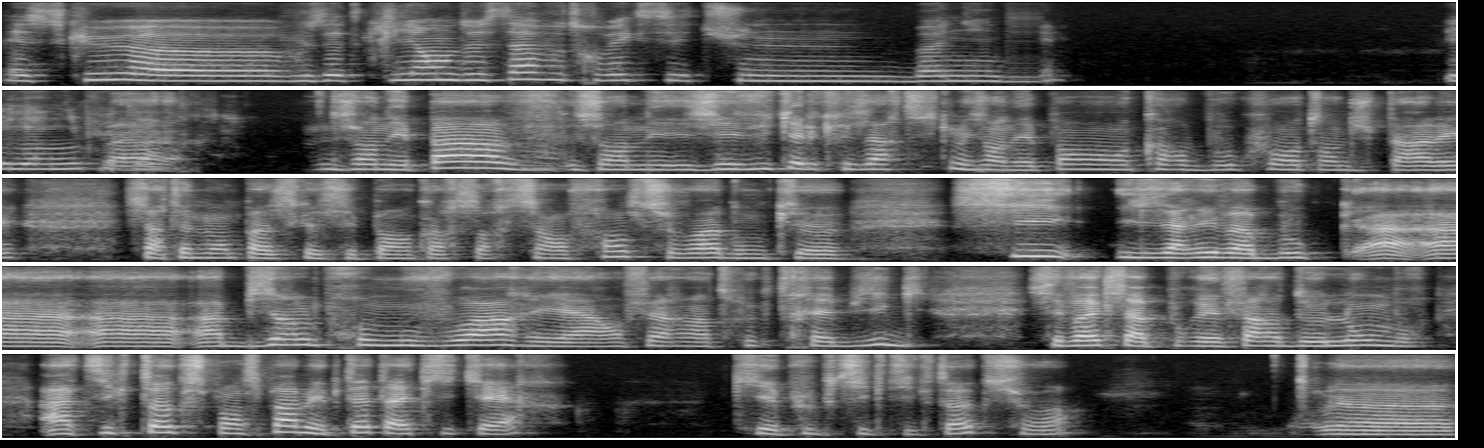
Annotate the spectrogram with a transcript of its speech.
Est-ce que euh, vous êtes cliente de ça? Vous trouvez que c'est une bonne idée? Eliani, bah, peut-être? J'en ai pas, j'en ai, j'ai vu quelques articles, mais j'en ai pas encore beaucoup entendu parler. Certainement parce que c'est pas encore sorti en France, tu vois. Donc, euh, si ils arrivent à, à, à, bien le promouvoir et à en faire un truc très big, c'est vrai que ça pourrait faire de l'ombre à TikTok, je pense pas, mais peut-être à Kicker, qui est plus petit que TikTok, tu vois. Euh,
